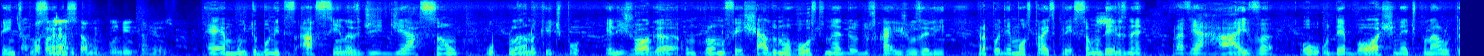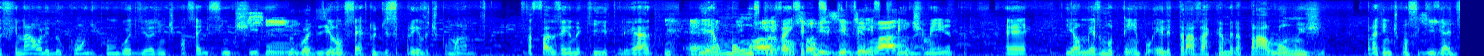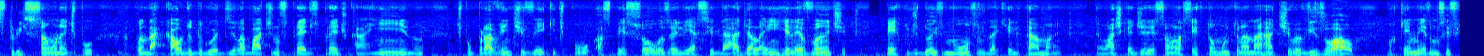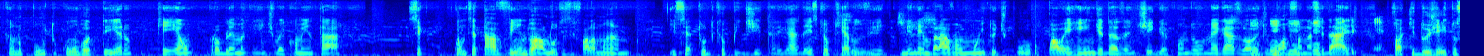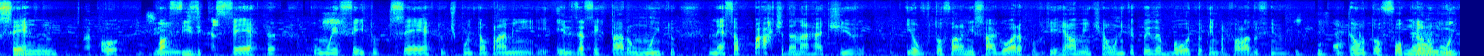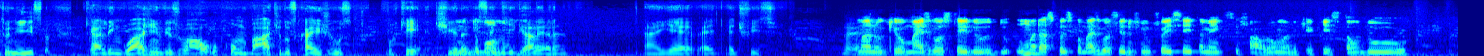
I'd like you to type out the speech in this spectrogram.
Tem, tipo, a fotografia cenas... tá muito bonita mesmo é muito bonitas. As cenas de, de ação, o plano que, tipo, ele joga um plano fechado no rosto, né, do, dos kaijus ali, para poder mostrar a expressão deles, né, para ver a raiva ou o deboche, né, tipo, na luta final ali do Kong com o Godzilla, a gente consegue sentir Sim. no Godzilla um certo desprezo, tipo, mano, o que você tá fazendo aqui, tá ligado? É, e é um monstro, velho, um você conseguir ver lado, esse né? sentimento. Né? É, e ao mesmo tempo, ele traz a câmera para longe pra gente conseguir Sim. ver a destruição, né, tipo, quando a cauda do Godzilla bate nos prédios, prédio caindo. Tipo, pra gente ver que, tipo, as pessoas ali, a cidade, ela é irrelevante perto de dois monstros daquele tamanho. Então acho que a direção ela acertou muito na narrativa visual. Porque mesmo você ficando puto com o roteiro, que aí é um problema que a gente vai comentar, você, quando você tá vendo a luta, você fala, mano, isso é tudo que eu pedi, tá ligado? É isso que eu quero ver. Me lembravam muito, tipo, o Power Ranger das antigas, quando o Megazord morfa na cidade, só que do jeito certo, sacou? Sim. com a física certa, com o efeito certo. Tipo, então para mim eles acertaram muito nessa parte da narrativa. E eu tô falando isso agora porque realmente é a única coisa boa que eu tenho para falar do filme. Então eu tô focando muito nisso, que é a linguagem visual, o combate dos kaijus, porque tirando muito isso bom, aqui, né? galera, aí é, é, é difícil. É. Mano, o que eu mais gostei do, do, Uma das coisas que eu mais gostei do filme foi isso aí também que você falou, mano, que é a questão do,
